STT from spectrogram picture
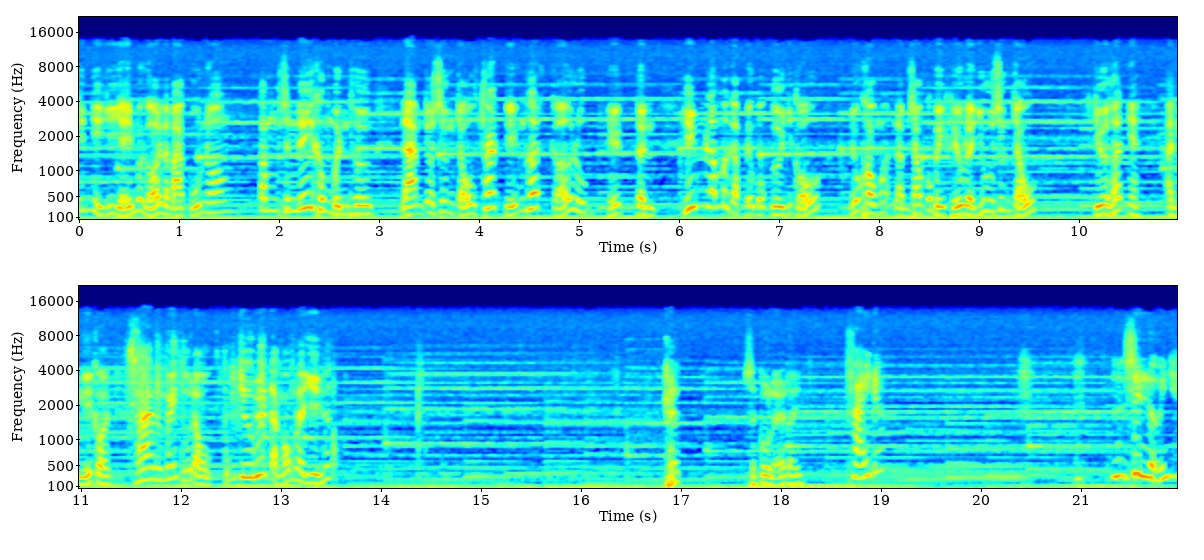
Chính vì như vậy mới gọi là bà cụ non. Tâm sinh lý không bình thường Làm cho xương chậu phát triển hết cỡ luôn. Thiệt tình Hiếm lắm mới gặp được một người như cổ. Nếu không á, làm sao có biệt hiệu là vua xương chậu? Chưa hết nha Anh nghĩ coi Hai mươi mấy tuổi đầu Cũng chưa biết đàn ông là gì hết. Sao cô lại ở đây? Phải đó. Xin lỗi nha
